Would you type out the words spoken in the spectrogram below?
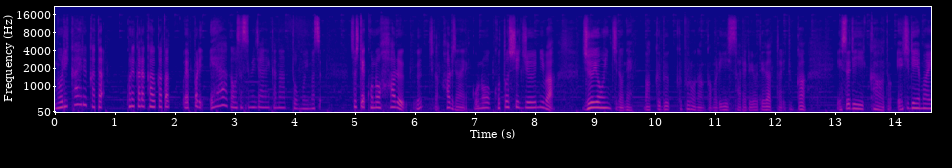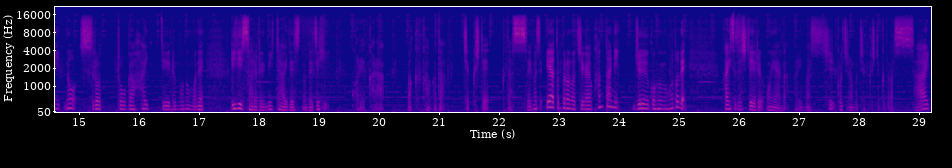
乗り換える方、これから買う方、やっぱり Air がおすすめじゃないかなと思います。そしてこの春、ん？違う、春じゃない、この今年中には14インチのね、MacBook Pro なんかもリリースされる予定だったりとか、SD カード、HDMI のスロットが入っているものもね、リリースされるみたいですので、ぜひこれから Mac 買う方、チェックしてくださいませ。Air と Pro の違いを簡単に15分ほどで解説しているオンエアがありますし、こちらもチェックしてください。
